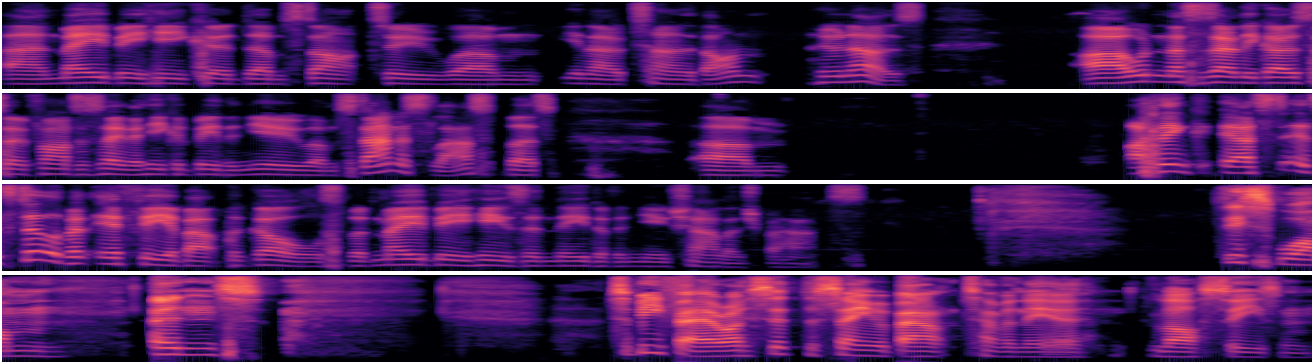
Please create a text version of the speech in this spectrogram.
and maybe he could um, start to um, you know turn it on. Who knows? I wouldn't necessarily go so far to say that he could be the new um, Stanislas, but um, I think it's, it's still a bit iffy about the goals, but maybe he's in need of a new challenge, perhaps. This one, and to be fair, I said the same about Tavernier last season,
